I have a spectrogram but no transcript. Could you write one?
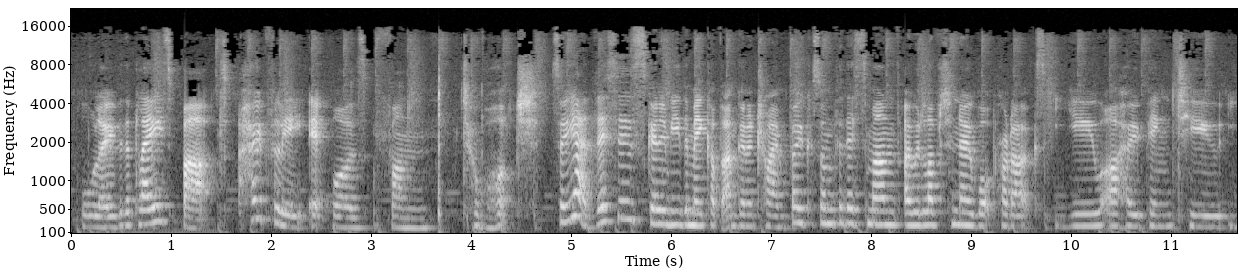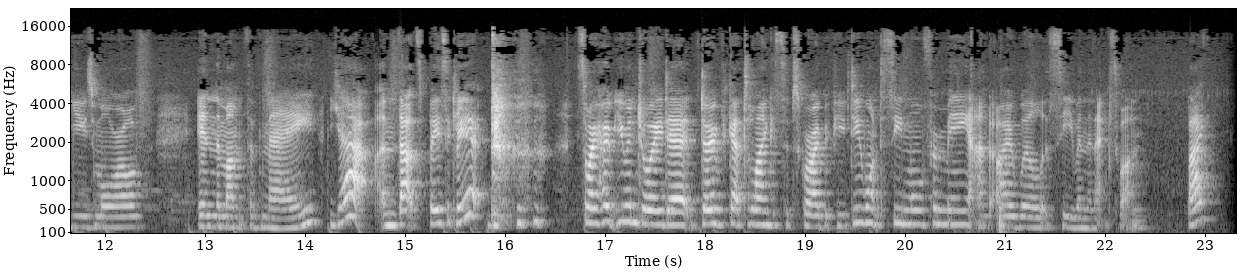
all over the place, but hopefully it was fun to watch. So yeah, this is going to be the makeup that I'm going to try and focus on for this month. I would love to know what products you are hoping to use more of in the month of May. Yeah, and that's basically it. so I hope you enjoyed it. Don't forget to like and subscribe if you do want to see more from me and I will see you in the next one. Bye.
